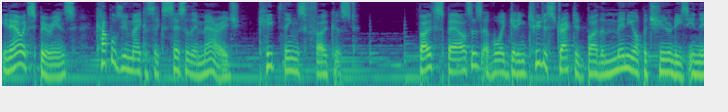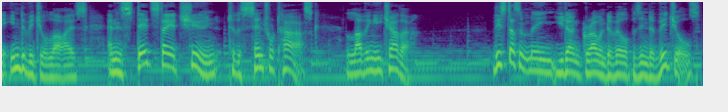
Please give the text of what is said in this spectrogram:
In our experience, couples who make a success of their marriage keep things focused. Both spouses avoid getting too distracted by the many opportunities in their individual lives and instead stay attuned to the central task, loving each other. This doesn't mean you don't grow and develop as individuals,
